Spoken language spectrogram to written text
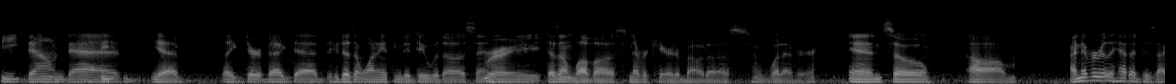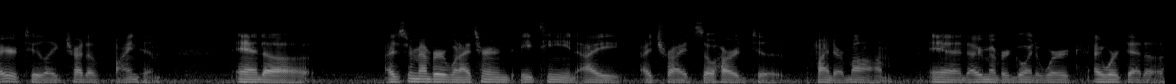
Beat down beat- dad. yeah, like dirtbag dad who doesn't want anything to do with us and Right. doesn't love us, never cared about us, whatever. And so um, I never really had a desire to like try to find him. And uh, I just remember when I turned 18, I I tried so hard to find our mom. And I remember going to work. I worked at a,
